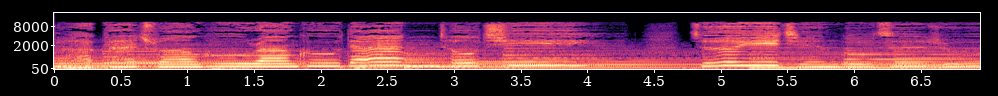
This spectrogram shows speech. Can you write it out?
打开窗户，让孤单透气，这一间屋子如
